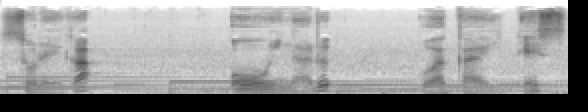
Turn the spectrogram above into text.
それが大いなる和解です。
